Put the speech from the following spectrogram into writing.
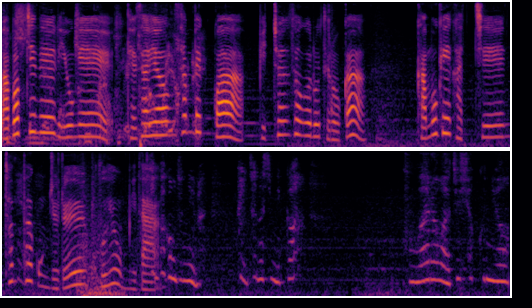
마법진을 이용해 대사형 300과 비천성으로 들어가 감옥에 갇힌 천파공주를 구해옵니다. 천파공주님, 괜찮으십니까? 구하러 와주셨군요.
